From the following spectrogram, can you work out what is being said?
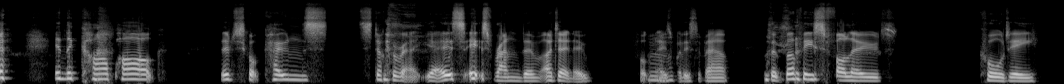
in the car park. They've just got cones stuck around. Yeah, it's it's random. I don't know. Fuck knows Mm. what it's about. But Buffy's followed Cordy.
